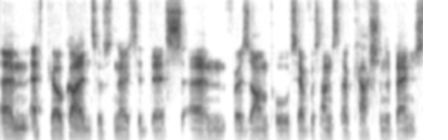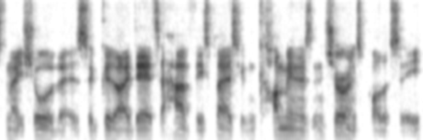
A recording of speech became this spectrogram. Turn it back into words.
Um, FPL guidance also noted this, um, for example, several times to have cash on the bench to make sure that it's a good idea to have these players who can come in as an insurance policy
